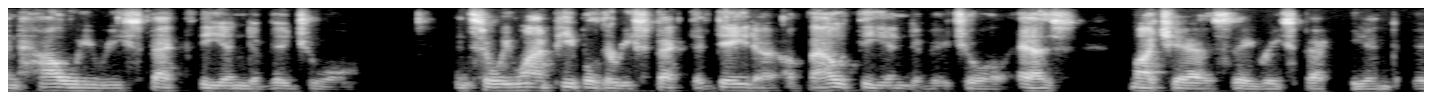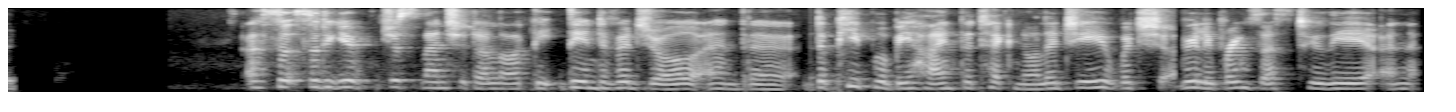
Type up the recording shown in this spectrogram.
and how we respect the individual. And so we want people to respect the data about the individual as much as they respect the individual. Uh, so, so you just mentioned a lot the, the individual and the, the people behind the technology, which really brings us to the an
